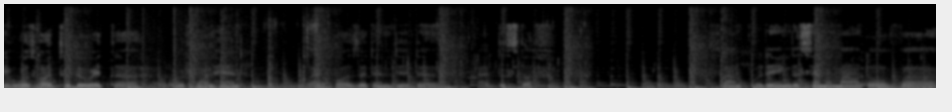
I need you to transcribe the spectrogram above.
it was hard to do it uh, with one hand. So I paused it and did uh, add the stuff. So I'm putting the same amount of uh,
